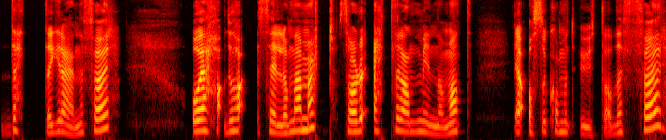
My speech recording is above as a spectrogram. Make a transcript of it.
dette greiene før. Og jeg, har, selv om det er mørkt, så har du et eller annet minne om at jeg har også kommet ut av det før.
